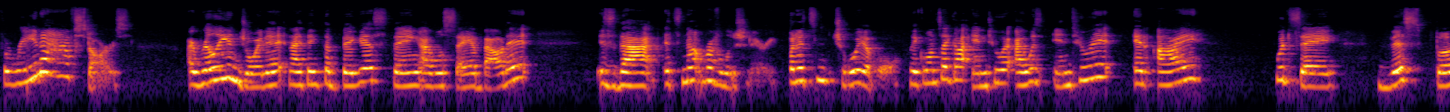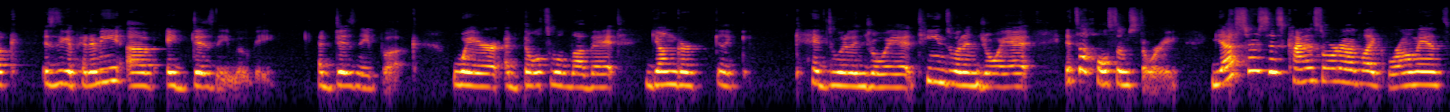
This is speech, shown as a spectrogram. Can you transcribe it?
three and a half stars. I really enjoyed it and I think the biggest thing I will say about it is that it's not revolutionary, but it's enjoyable. Like once I got into it, I was into it and I would say this book is the epitome of a Disney movie, a Disney book where adults will love it, younger like kids would enjoy it, teens would enjoy it. It's a wholesome story. Yes, there's this kind of sort of like romance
